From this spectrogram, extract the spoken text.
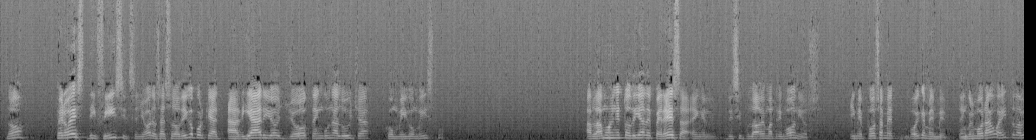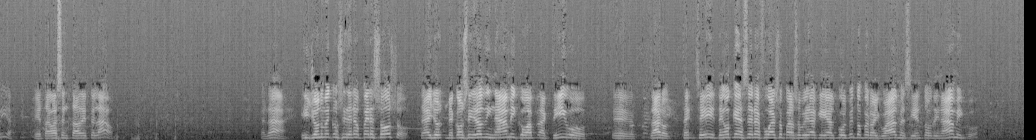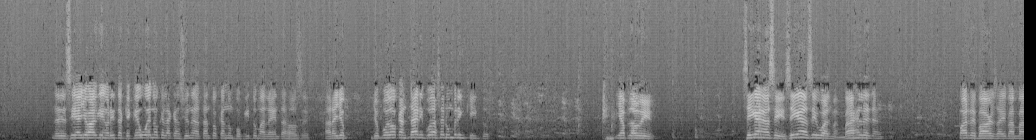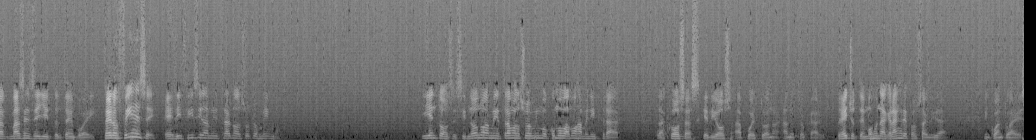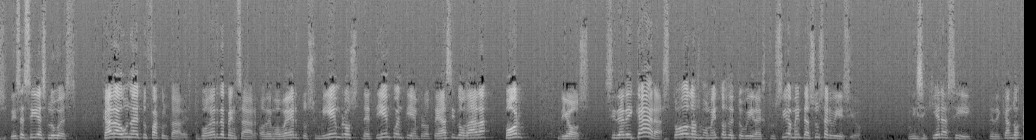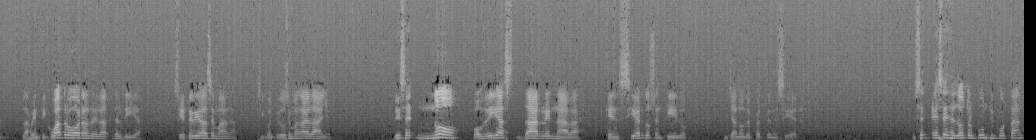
¿No? Pero es difícil, señores. O sea, se lo digo porque a, diario yo tengo una lucha conmigo mismo. Hablamos en estos días de pereza en el discipulado de matrimonios. Y mi esposa me, oiga, me, tengo el morado ahí todavía. Estaba sentada de este lado. ¿Verdad? Y yo no me considero perezoso. O sea, yo me considero dinámico, activo. Eh, claro, sí, tengo que hacer esfuerzo para subir aquí al púlpito, pero igual me siento dinámico. Le decía yo a alguien ahorita que qué bueno que las canciones la están tocando un poquito más lentas, José. Ahora yo, yo puedo cantar y puedo hacer un brinquito. Y aplaudir. Sigan así, sigan así, Wellman. Bájenle un par de bars ahí, va más, más sencillito el tiempo ahí. Pero fíjense, es difícil administrarnos nosotros mismos. Y entonces, si no nos administramos nosotros mismos, ¿cómo vamos a administrar las cosas que Dios ha puesto a, nuestro cargo? De hecho, tenemos una gran responsabilidad en cuanto a eso. Dice C.S. Lewis, cada una de tus facultades, tu poder de pensar o de mover tus miembros de tiempo en tiempo, te ha sido dada por Dios. Si dedicaras todos los momentos de tu vida exclusivamente a su servicio, ni siquiera así, dedicando las 24 horas del día, 7 días de la semana, 52 semanas del año, dice, no podrías darle nada que en cierto sentido ya no le perteneciera. Ese, es el otro punto importante.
